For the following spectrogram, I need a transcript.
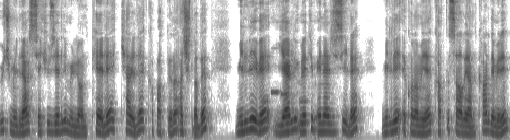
3 milyar 850 milyon TL kar ile kapattığını açıkladı. Milli ve yerli üretim enerjisiyle milli ekonomiye katkı sağlayan Kardemir'in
